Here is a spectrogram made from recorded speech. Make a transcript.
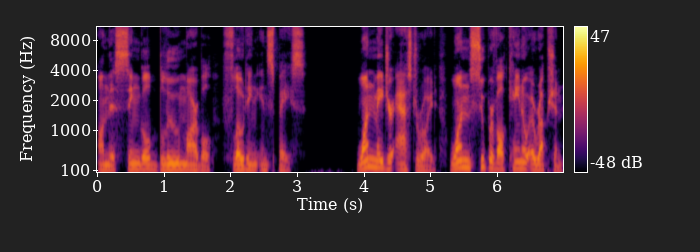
on this single blue marble floating in space. One major asteroid, one supervolcano eruption,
